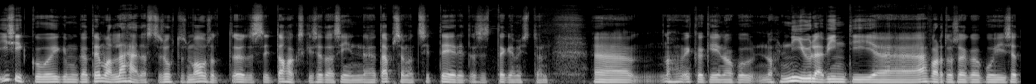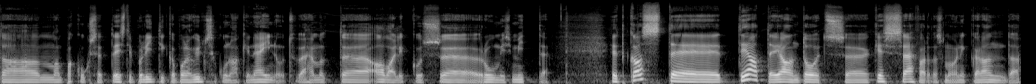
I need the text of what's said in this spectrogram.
isiku õigemini ka tema lähedaste suhtes, ma ausalt öeldes ei tahakski seda siin täpsemalt tsiteerida, sest tegemist on noh, ikkagi nagu noh, nii üle vindi ähvardusega, kui seda ma pakuks, et Eesti poliitika pole üldse kunagi näinud, vähemalt avalikus ruumis mitte. et kas te teate, Jaan Toots, kes ähvardas Monika Randa?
